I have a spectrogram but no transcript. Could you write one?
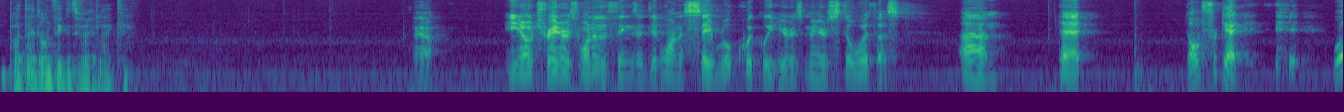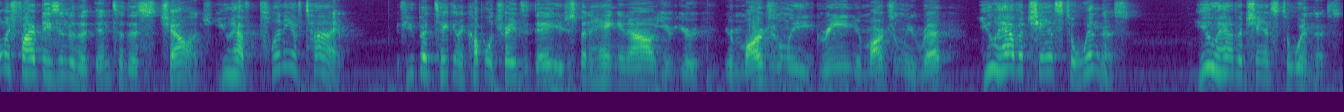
But I don't think it's very likely. Yeah. You know, traders, one of the things I did want to say real quickly here is Meir's still with us, um, that don't forget, we're only five days into the into this challenge. You have plenty of time. If you've been taking a couple of trades a day, you've just been hanging out, you're, you're, you're marginally green, you're marginally red, you have a chance to win this. You have a chance to win this.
